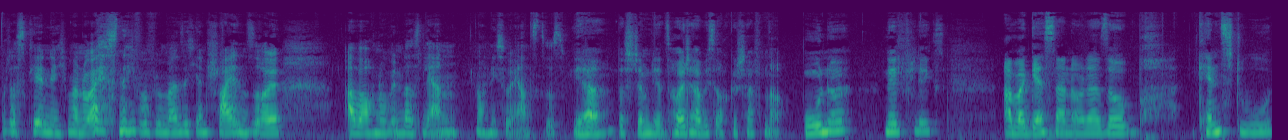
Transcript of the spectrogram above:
das kenne ich. Man weiß nicht, wofür man sich entscheiden soll. Aber auch nur, wenn das Lernen noch nicht so ernst ist. Ja, das stimmt. Jetzt heute habe ich es auch geschafft, mal ohne Netflix. Aber gestern oder so, boah, kennst du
